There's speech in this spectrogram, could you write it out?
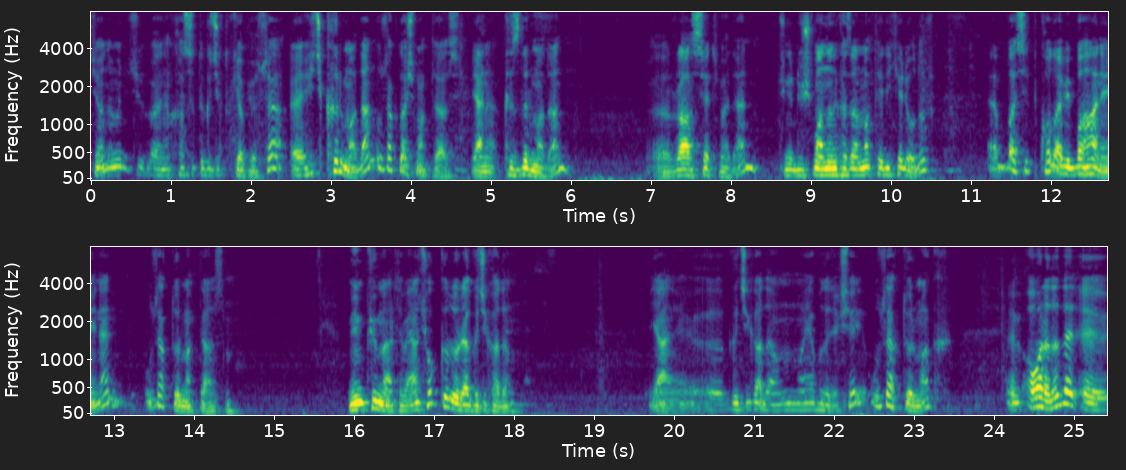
Canımın içi yani kasıtlı gıcıklık yapıyorsa e, hiç kırmadan uzaklaşmak lazım. Yani kızdırmadan, e, rahatsız etmeden. Çünkü düşmanlığını kazanmak tehlikeli olur. E, basit, kolay bir bahaneyle uzak durmak lazım. Mümkün mertebe. Yani çok kızıyor ya gıcık adam. Yani e, gıcık adama yapılacak şey uzak durmak. E, o arada da e,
